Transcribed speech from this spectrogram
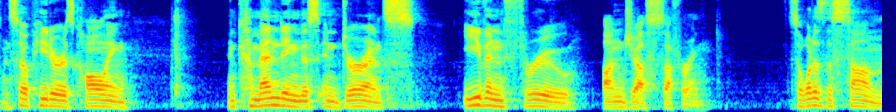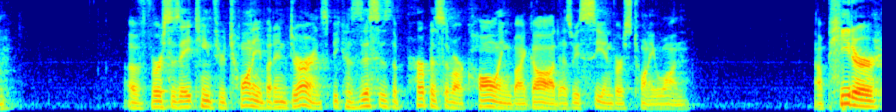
And so Peter is calling and commending this endurance even through unjust suffering. So, what is the sum of verses 18 through 20 but endurance? Because this is the purpose of our calling by God, as we see in verse 21. Now, Peter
